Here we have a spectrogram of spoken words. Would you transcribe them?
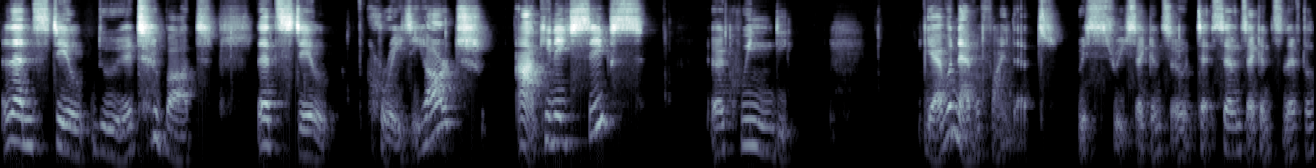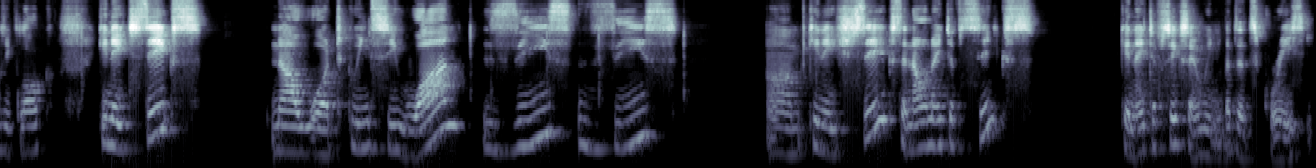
and then still do it, but that's still crazy hard. Ah, king h6, uh, queen d. Yeah, I would never find that with 3 seconds, so 7 seconds left on the clock. King h6, now what? Queen c1, these, these, um, king h6, and now knight f6. Okay, knight f6 I win, but that's crazy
